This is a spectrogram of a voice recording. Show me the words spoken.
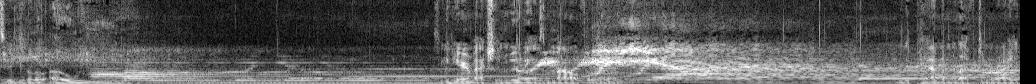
So you get a little OE. So you can hear him actually moving his mouth around. They panned left and right.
